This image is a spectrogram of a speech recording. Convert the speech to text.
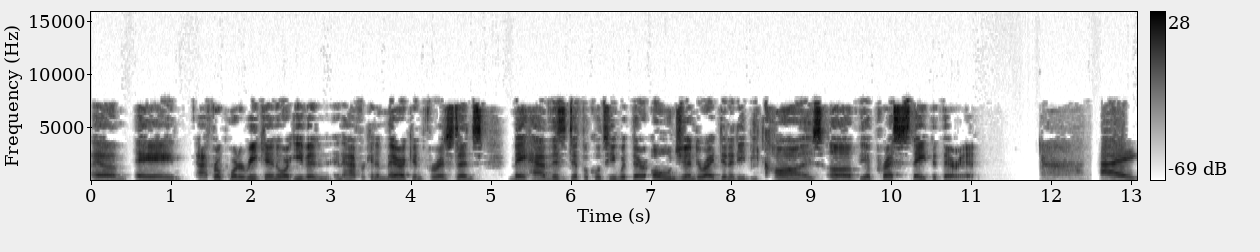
um, a Afro Puerto Rican or even an African American, for instance, may have this difficulty with their own gender identity because of the oppressed state that they're in. I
